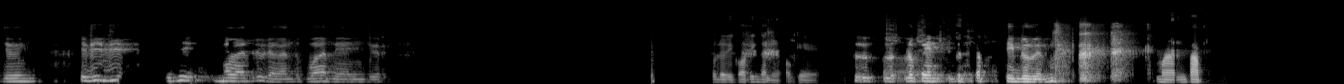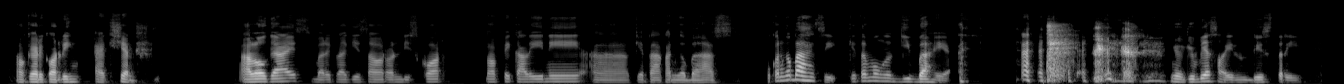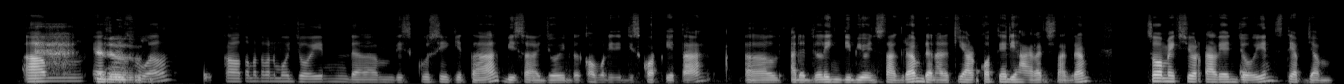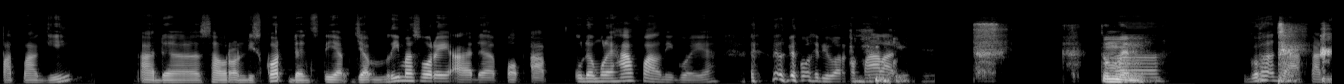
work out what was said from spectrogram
Cuy, ini ini ini Bang Adri udah ngantuk banget nih anjir. Udah recording kan ya? Oke. Lu lu Uh, lu pengen cepet-cepet tidur kan? mantap. Oke, recording action. Halo guys, balik lagi sahur on Discord. Topik kali ini uh, kita akan ngebahas, bukan ngebahas sih, kita mau ngegibah ya. ngegibah soal industri. Um, as Aduh. usual, kalau teman-teman mau join dalam diskusi kita, bisa join ke community Discord kita. Uh, ada di link di bio Instagram dan ada QR code-nya di highlight Instagram. So make sure kalian join setiap jam 4 pagi ada sahur on Discord dan setiap jam 5 sore ada pop up. Udah mulai hafal nih gue ya. Udah mulai di luar kepala nih. Tumben. Uh, gue nggak akan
